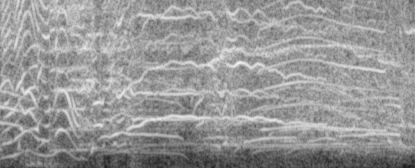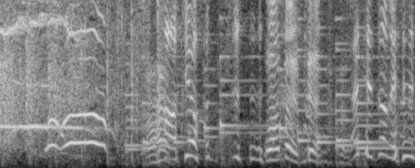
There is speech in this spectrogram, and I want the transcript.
有没有？有没有？好幼稚，我要被你骗。而且重点是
